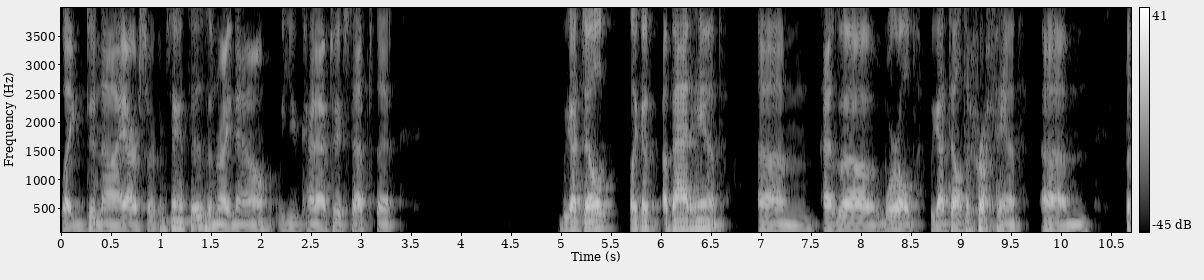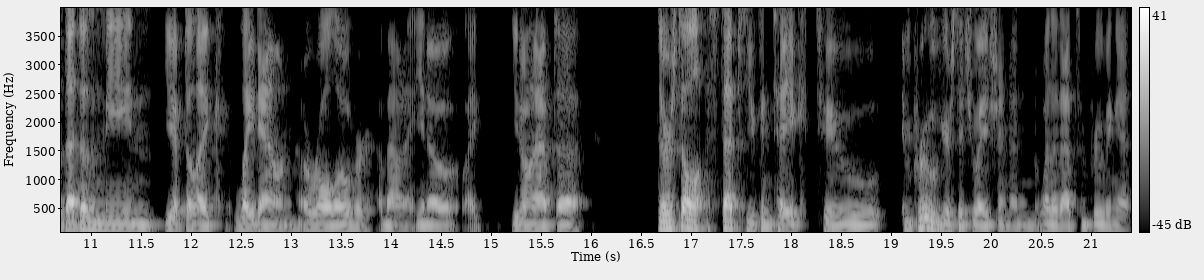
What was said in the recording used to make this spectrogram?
like deny our circumstances. And right now, you kind of have to accept that we got dealt like a, a bad hand um, as a world. We got dealt a rough hand. Um, but that doesn't mean you have to like lay down or roll over about it. You know, like you don't have to. There are still steps you can take to improve your situation, and whether that's improving it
